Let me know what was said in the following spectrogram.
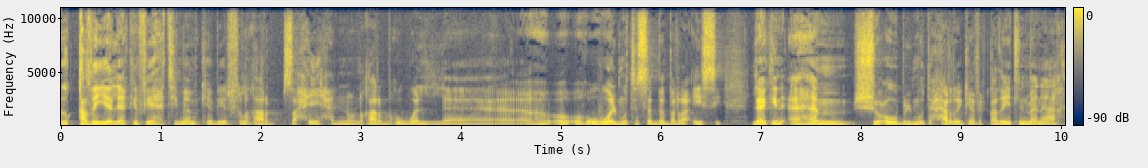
ال- القضية لكن فيها اهتمام كبير في الغرب صحيح أنه الغرب هو ال- هو المتسبب الرئيسي لكن أهم الشعوب المتحركة في قضية المناخ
